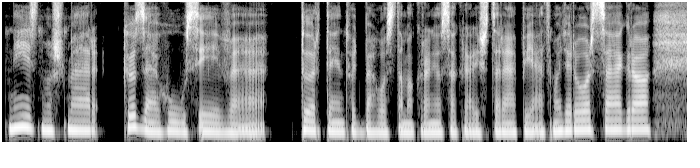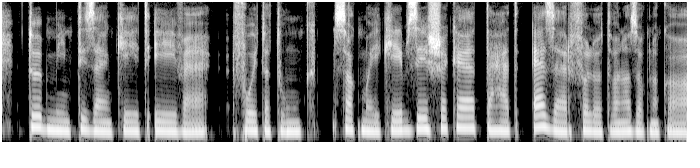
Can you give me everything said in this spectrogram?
Nézd, most már közel húsz éve történt, hogy behoztam a kranioszakrális terápiát Magyarországra. Több mint 12 éve folytatunk szakmai képzéseket, tehát ezer fölött van azoknak a,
